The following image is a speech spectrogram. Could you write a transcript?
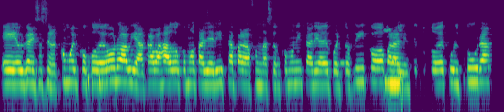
eh, organizaciones como el Coco de Oro, había trabajado como tallerista para la Fundación Comunitaria de Puerto Rico, para el Instituto de Cultura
